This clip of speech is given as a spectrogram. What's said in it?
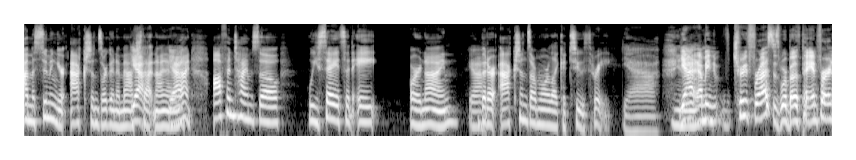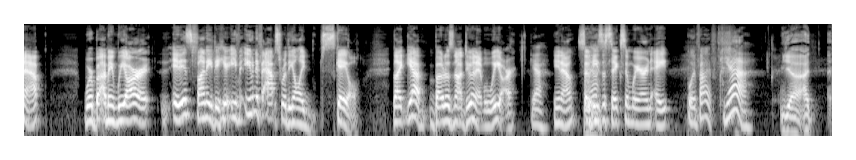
I'm assuming your actions are going to match Yeah, that nine out yeah. of nine. Oftentimes, though, we say it's an eight or a nine, Yeah. but our actions are more like a two, three. Yeah. Yeah. I mean, truth for us is we're both paying for an app. We're, I mean, we are, it is funny to hear, even, even if apps were the only scale, like, yeah, Bodo's not doing it, but we are, Yeah. you know? So he's a six and we're an 8.5, Yeah. Yeah, I,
